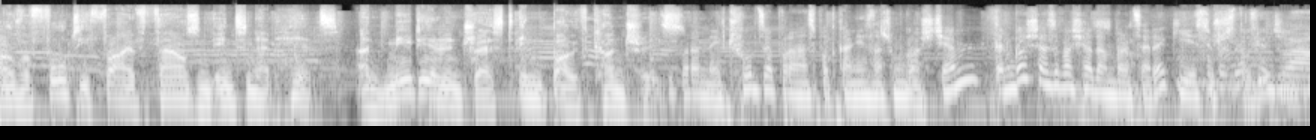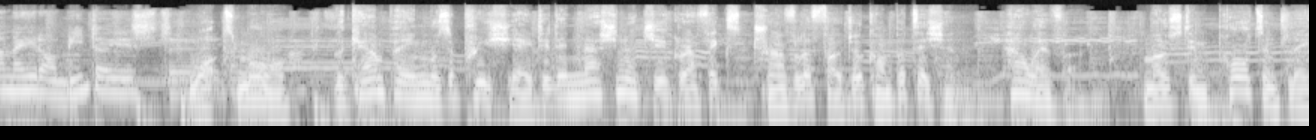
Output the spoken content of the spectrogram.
over 45,000 internet hits, and media interest in both countries. porannej czwórce pora na spotkanie z naszym gościem. Ten gość nazywa się Adam Balcerek i jest już w studiu. Dla Nairobi to jest... What's more, the campaign was appreciated in National Geographic's Traveller Photo Competition. However, most importantly,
